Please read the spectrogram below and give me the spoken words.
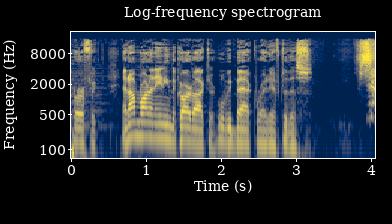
Perfect. And I'm Ron Ananian, the car doctor. We'll be back right after this. Shot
